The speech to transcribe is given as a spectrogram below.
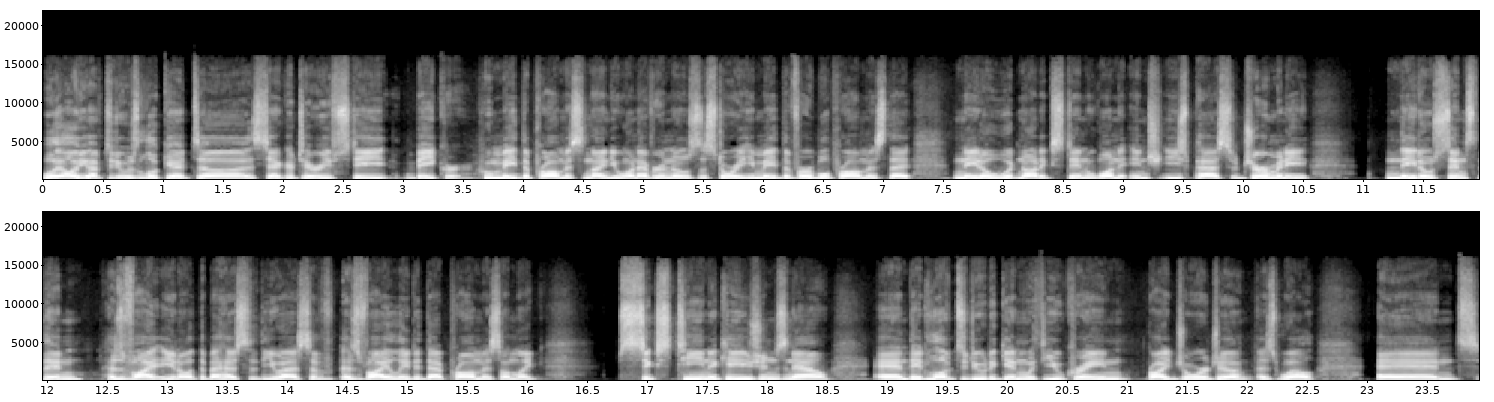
Well, all you have to do is look at uh, Secretary of State Baker, who made the promise in 91. Everyone knows the story. He made the verbal promise that NATO would not extend one inch east past of Germany. NATO since then has, vi- you know, at the behest of the U.S., have, has violated that promise on like 16 occasions now. And they'd love to do it again with Ukraine, probably Georgia as well. And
